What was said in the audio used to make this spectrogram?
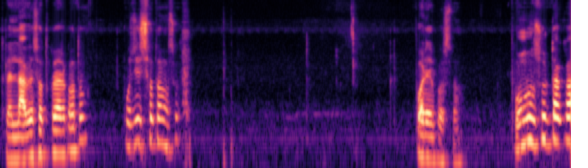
তাহলে লাভের শতকরা কত? পঁচিশ শতাংশ। পরের প্রশ্ন, পনেরোশো টাকা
